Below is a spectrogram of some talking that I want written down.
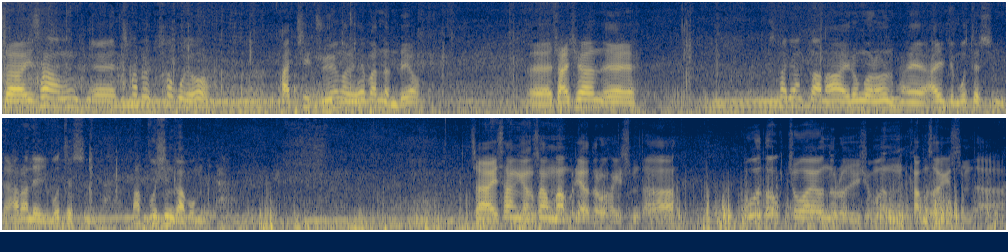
자, 이상 예, 차를 타고요. 같이 주행을 해봤는데요. 예, 자세한 예, 차량가나 이런 거는 예, 알지 못했습니다. 알아내지 못했습니다. 바쁘신가 봅니다. 자, 이상 영상 마무리하도록 하겠습니다. 구독, 좋아요 눌러주시면 감사하겠습니다.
